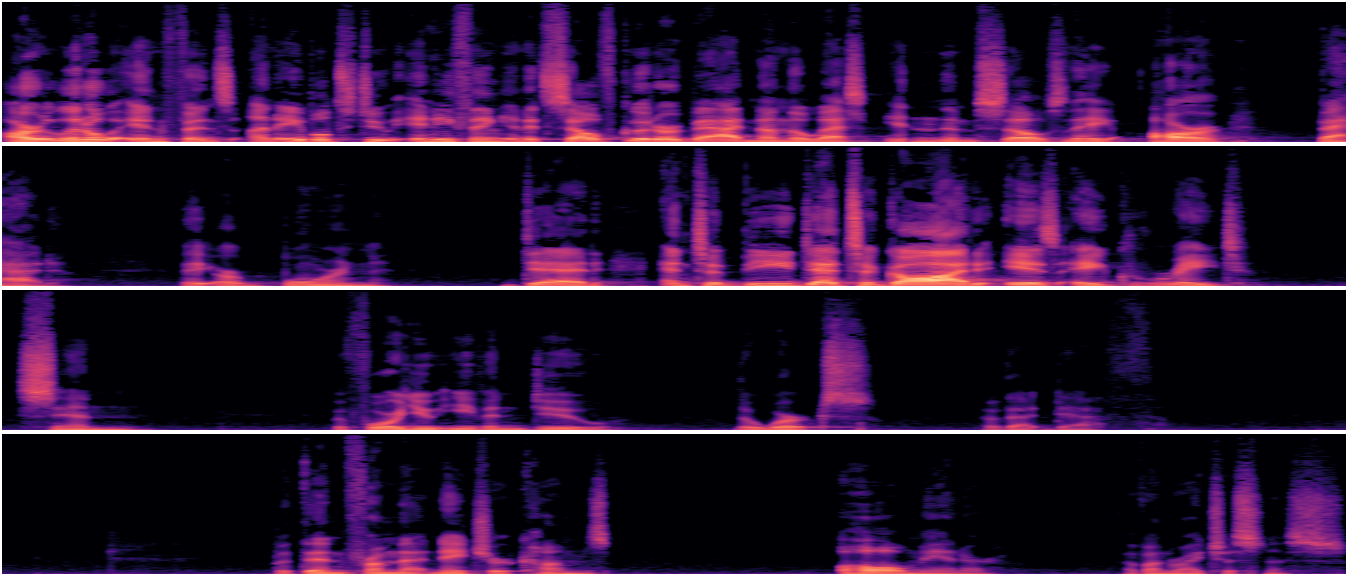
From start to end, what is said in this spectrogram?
are little infants, unable to do anything in itself, good or bad. Nonetheless, in themselves, they are bad. They are born dead. And to be dead to God is a great sin before you even do the works of that death. But then from that nature comes all manner of unrighteousness.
